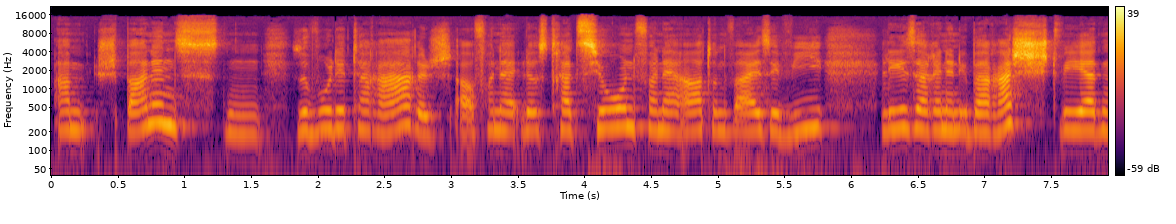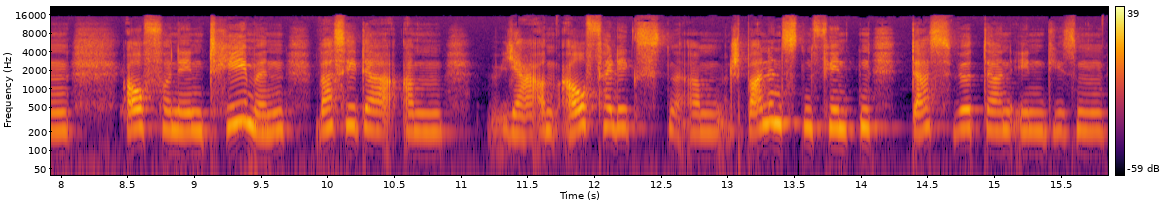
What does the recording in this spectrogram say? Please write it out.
am spannendsten, sowohl literarisch, auch von der Illustration, von der Art und Weise, wie Leserinnen überrascht werden, auch von den Themen, was sie da am, ja, am auffälligsten, am spannendsten finden, das wird dann in diesem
